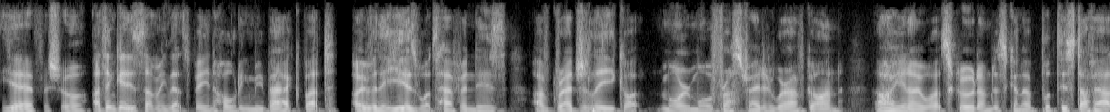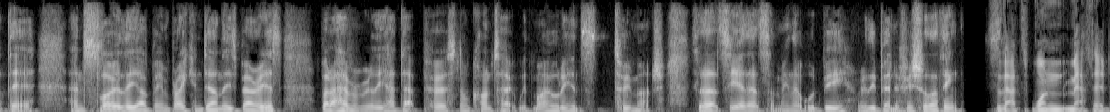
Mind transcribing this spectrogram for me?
Yeah, for sure. I think it is something that's been holding me back. But over the years, what's happened is I've gradually got more and more frustrated where I've gone, oh, you know what, screw it, I'm just going to put this stuff out there. And slowly I've been breaking down these barriers, but I haven't really had that personal contact with my audience too much. So that's, yeah, that's something that would be really beneficial, I think. So that's one method.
